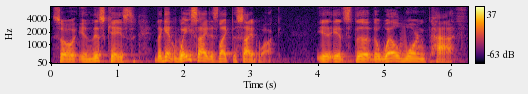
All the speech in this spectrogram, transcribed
So in this case, again, wayside is like the sidewalk. It's the, the well worn path.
